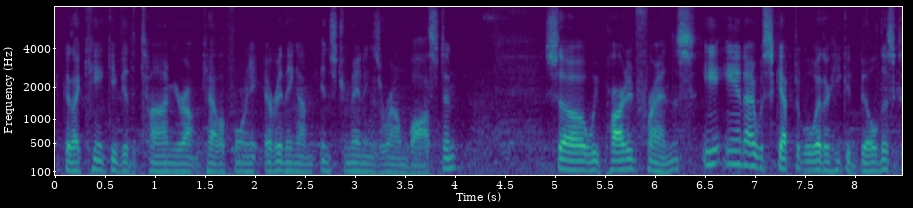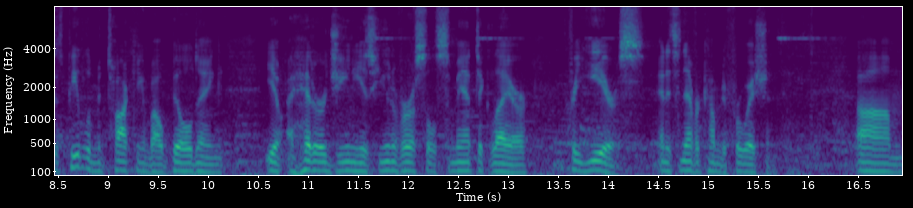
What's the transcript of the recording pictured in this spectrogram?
because I can't give you the time. You're out in California. Everything I'm instrumenting is around Boston. So we parted friends, and I was skeptical whether he could build this because people have been talking about building, you know, a heterogeneous universal semantic layer for years, and it's never come to fruition. Um,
